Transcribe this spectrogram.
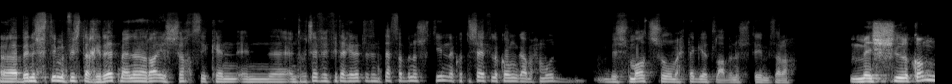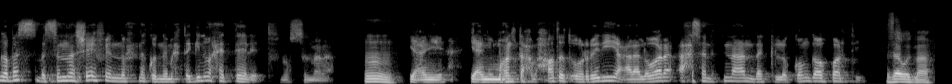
بين الشوطين مفيش تغييرات مع إن أنا رأيي الشخصي كان إن أنت كنت شايف في تغييرات لازم تحصل بين الشوطين أنا كنت شايف لكونجا محمود مش ماتش ومحتاج يطلع بين الشوطين بصراحة. مش لكونجا بس بس أنا شايف ان إحنا كنا محتاجين واحد ثالث في نص الملعب. يعني يعني ما أنت حاطط already على الورق أحسن اتنين عندك لوكونجا وبارتي. زود معاه.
